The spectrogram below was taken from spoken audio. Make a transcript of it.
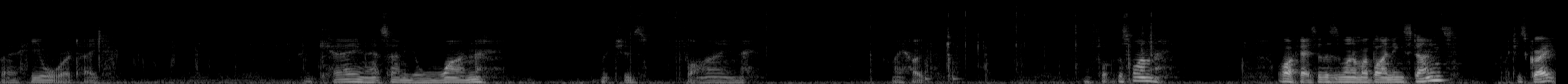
so he will rotate. Okay, and that's only a one, which is fine, I hope. I'll flip this one. Okay, so this is one of my binding stones, which is great,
